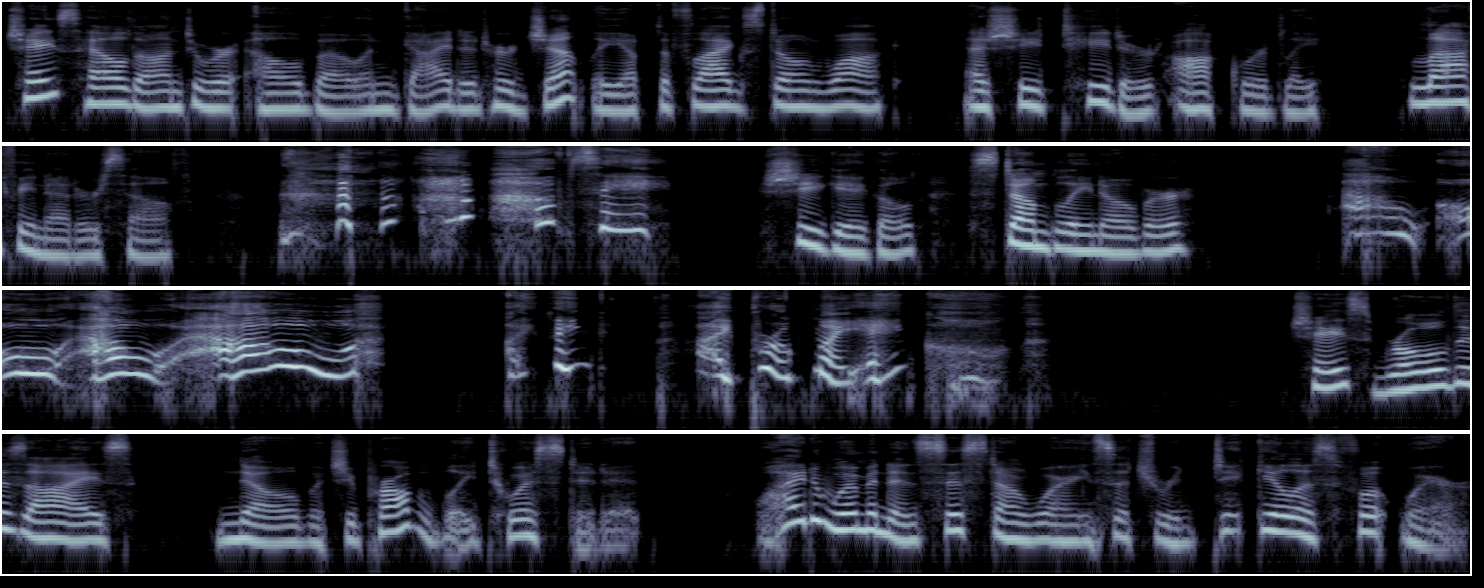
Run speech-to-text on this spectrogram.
Chase held on to her elbow and guided her gently up the flagstone walk as she teetered awkwardly, laughing at herself. Oopsie, she giggled, stumbling over. Ow, oh, ow, ow! I think I broke my ankle. Chase rolled his eyes. No, but you probably twisted it. Why do women insist on wearing such ridiculous footwear?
